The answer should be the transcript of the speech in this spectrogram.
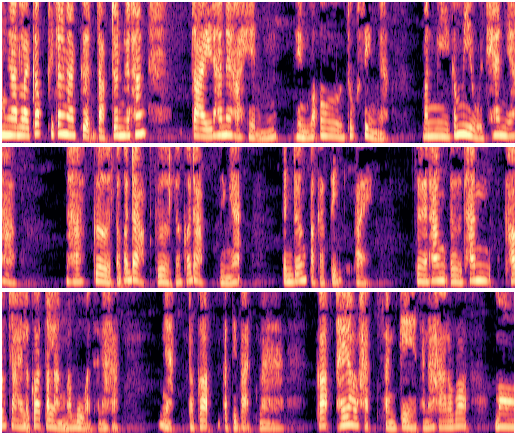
ำงานอะไรก็พิจารณาเกิดดับจนกระทั่งใจท่านเนี่ยค่ะ เห็นเห็นว่า เออ ทุกสิ่งเนี่ย มันมีก็มีอยู่แค่นี้ค่ะนะคะ เกิดแล้วก็ดับเกิดแล้วก็ดับอย่างเงี้ย เป็นเรื่องปกติไปจนกระทั่งเออท่านเข้าใจแล้วก็ตหลังมาบวชนะคะ เนี่ยแล้วก็ปฏิบัติมา ก็ให้เราหัดสังเกตนะคะ แล้วก็มอง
